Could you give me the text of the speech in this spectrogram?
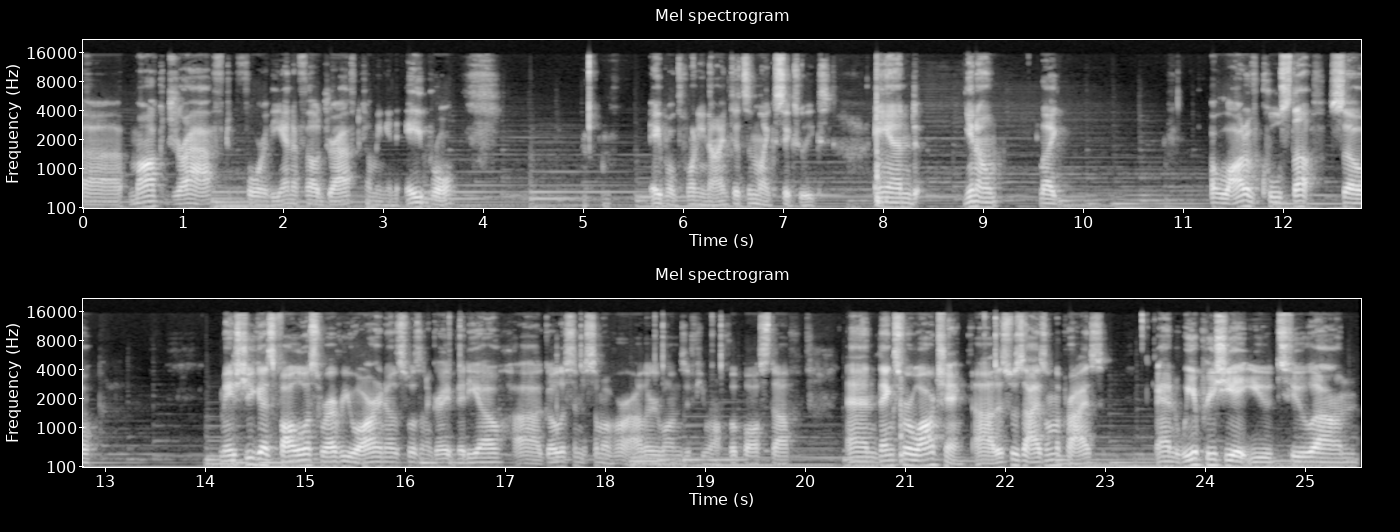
uh, mock draft for the NFL draft coming in April, April 29th. It's in like six weeks, and you know, like a lot of cool stuff. So make sure you guys follow us wherever you are. I know this wasn't a great video. Uh, go listen to some of our other ones if you want football stuff. And thanks for watching. Uh, this was Eyes on the Prize, and we appreciate you to, um,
